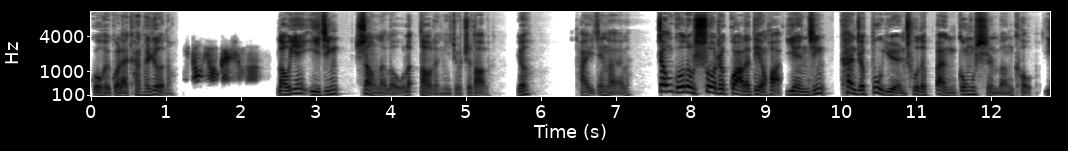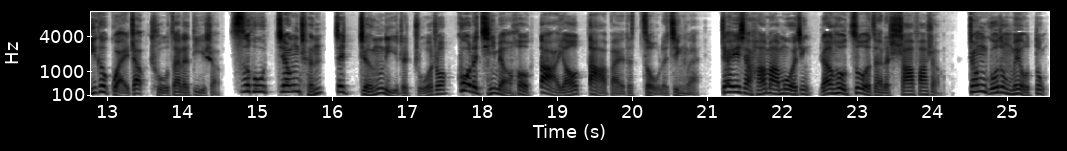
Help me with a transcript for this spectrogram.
过会过来看看热闹。”你到底要干什么？老严已经上了楼了，到了你就知道了。哟，他已经来了。张国栋说着挂了电话，眼睛看着不远处的办公室门口，一个拐杖杵在了地上，似乎江晨在整理着着装。过了几秒后，大摇大摆地走了进来。摘下蛤蟆墨镜，然后坐在了沙发上。张国栋没有动，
